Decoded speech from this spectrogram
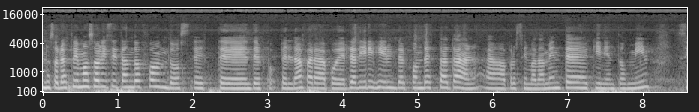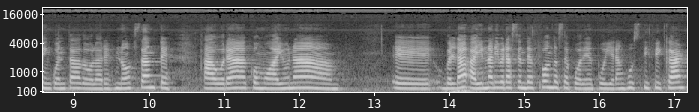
nosotros estuvimos solicitando fondos este, ¿verdad? para poder redirigir del fondo estatal a aproximadamente 500 mil 50 dólares. No obstante, ahora como hay una eh, ¿verdad? Hay una liberación de fondos, se pueden, pudieran justificar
